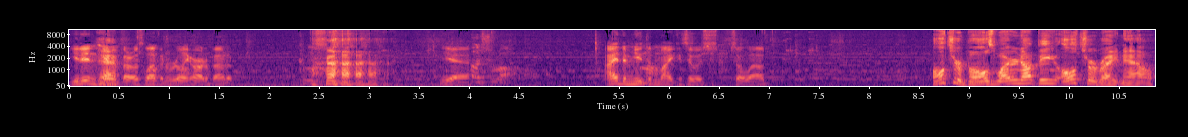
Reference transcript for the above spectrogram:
You didn't hear Yeah. it, but I was laughing really hard about it. Come on. Yeah. I had to mute the mic because it was so loud. Ultra Balls, why are you not being Ultra right now?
